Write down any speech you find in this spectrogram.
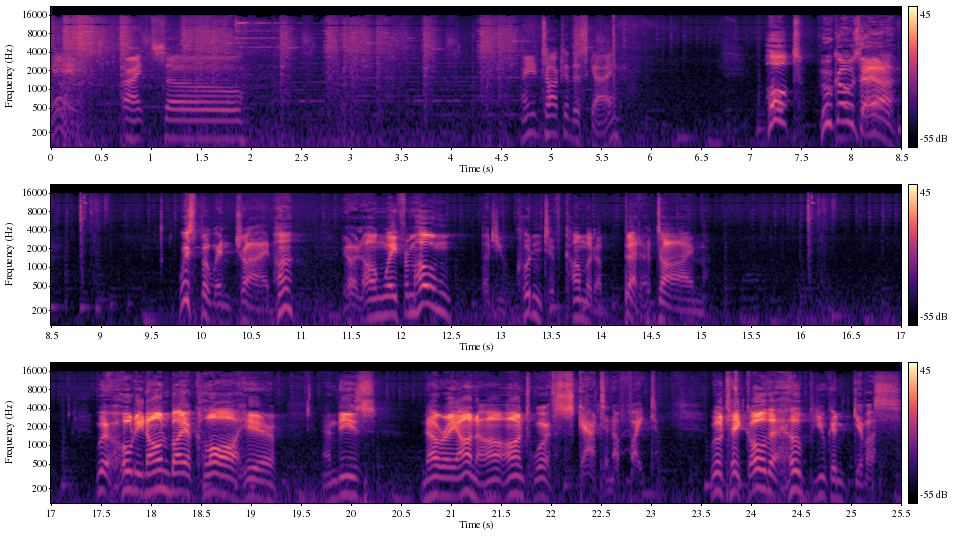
Yay. Alright, so... I need to talk to this guy. Halt! Who goes there? Whisperwind tribe, huh? You're a long way from home, but you couldn't have come at a better time. We're holding on by a claw here, and these Narayana aren't worth scat in a fight. We'll take all the help you can give us.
